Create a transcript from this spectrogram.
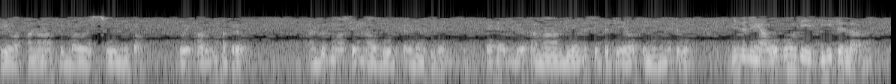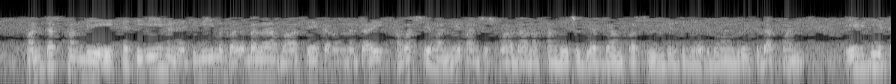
ඒවා අනාත්ම බව, ශූන්‍ය බව. ඔය කරුණු හතරයි. අඩුම වශයෙන් අවබෝධ කරගෙන තිබෙනවා. පැහැදිලිව සමාධියෙන් සිතට ඒවා පෙනෙන්නට ඕන. මෙන්න මේ අවබෝධයේ පිහිටලා පංචස්කන්ධයේ ඇතිවීම නැතිවීම බලබලා වාසය කරන්නටයි අවශ්‍ය වන්නේ පංචස්පාදානස්කන්ධයේ සුද්ධියඥාන පස්සේ විදිහට කියලා බුදුහාමුදුරේ ඒක දක්වන්නේ. ඒ විදිහට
